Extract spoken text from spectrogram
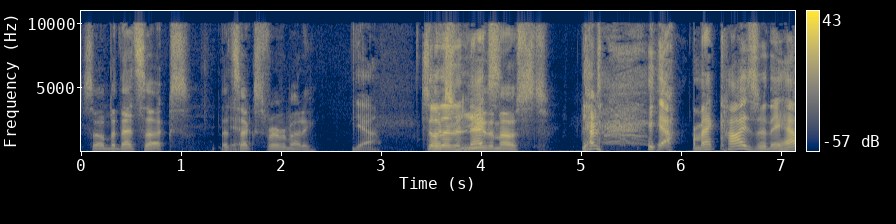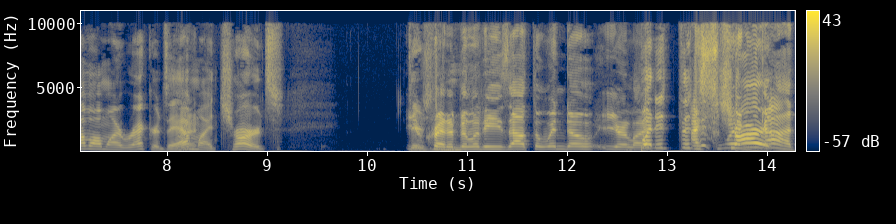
So, but that sucks. That Yeah. sucks for everybody. Yeah. So then the next the most. Yeah. yeah. I'm at Kaiser. They have all my records. They have Right. my charts. Your There's credibility is out the window. You're like, But it's the I swear chart. to God,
